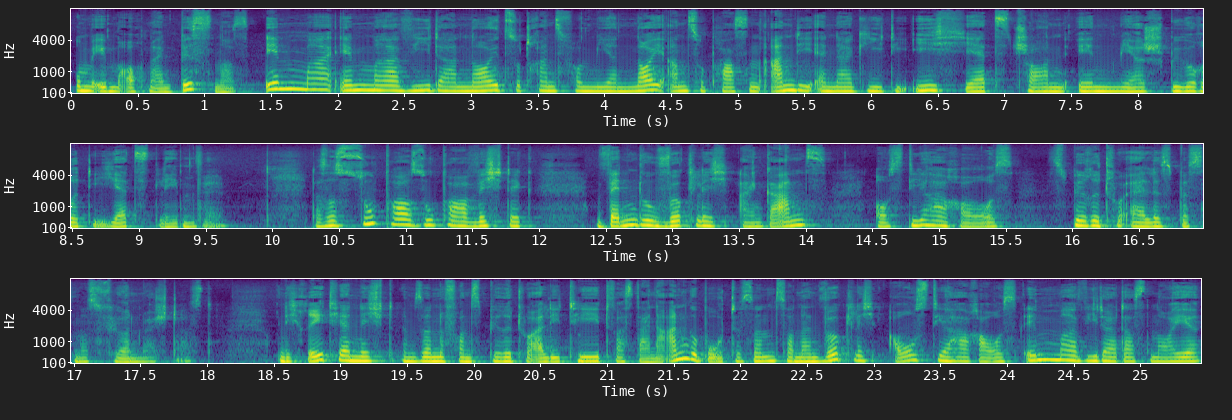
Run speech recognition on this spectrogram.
um eben auch mein Business immer, immer wieder neu zu transformieren, neu anzupassen an die Energie, die ich jetzt schon in mir spüre, die jetzt leben will. Das ist super, super wichtig, wenn du wirklich ein ganz aus dir heraus spirituelles Business führen möchtest. Und ich rede hier nicht im Sinne von Spiritualität, was deine Angebote sind, sondern wirklich aus dir heraus immer wieder das Neue,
